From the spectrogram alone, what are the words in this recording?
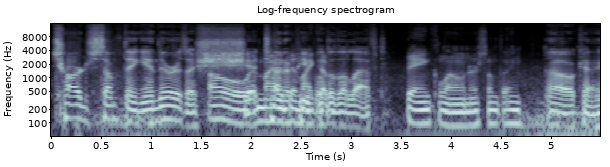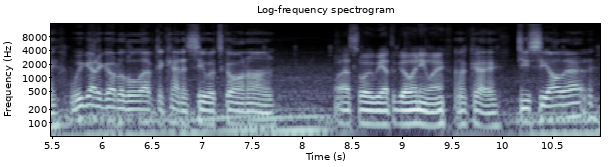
Charged something, and there is a Oh, it shit ton of been like people to the left. Bank loan or something. Oh, okay. We got to go to the left and kind of see what's going on. Well, that's the way we have to go anyway. Okay. Do you see all that?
